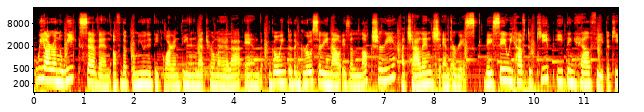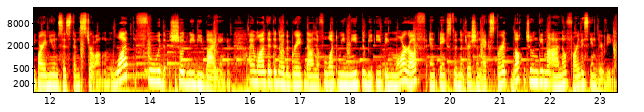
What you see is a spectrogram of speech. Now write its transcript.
We are on week 7 of the community quarantine in Metro Manila, and going to the grocery now is a luxury, a challenge, and a risk. They say we have to keep eating healthy to keep our immune system strong. What food should we be buying? I wanted to know the breakdown of what we need to be eating more of, and thanks to nutrition expert Doc Jundi Maano for this interview.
